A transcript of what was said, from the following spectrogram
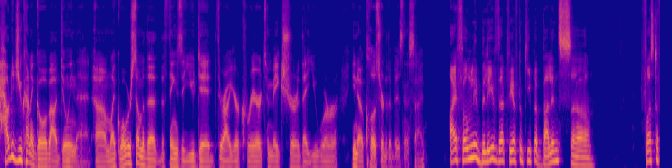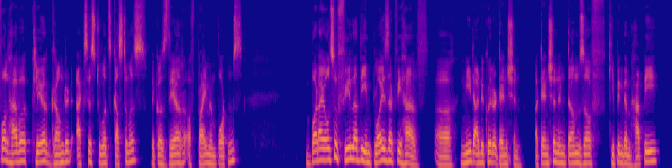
how did you kind of go about doing that? Um, like, what were some of the the things that you did throughout your career to make sure that you were, you know, closer to the business side? I firmly believe that we have to keep a balance. Uh, first of all, have a clear, grounded access towards customers because they are of prime importance. But I also feel that the employees that we have uh, need adequate attention. Attention in terms of keeping them happy,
